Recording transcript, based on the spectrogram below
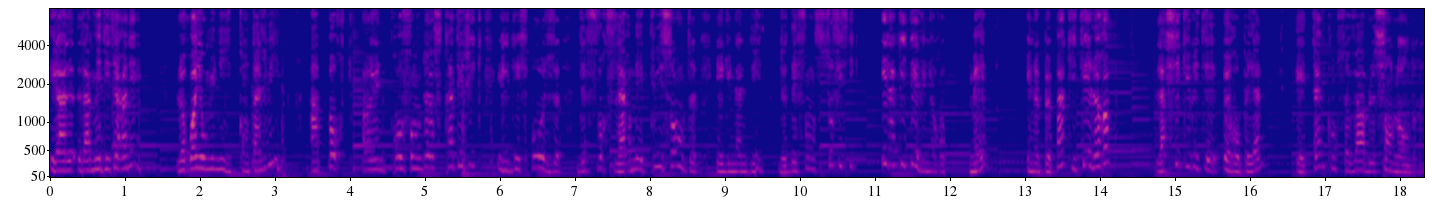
et à la Méditerranée. Le Royaume-Uni, quant à lui, apporte une profondeur stratégique. Il dispose de forces armées puissantes et d'une indie de défense sophistiquée. Il a quitté l'Union européenne. Mais il ne peut pas quitter l'Europe. La sécurité européenne est inconcevable sans Londres.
